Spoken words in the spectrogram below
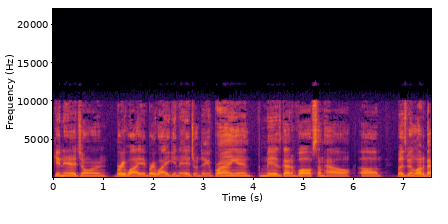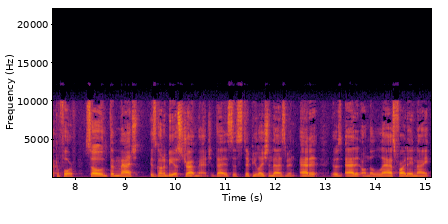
getting the edge on Bray Wyatt, Bray Wyatt getting the edge on Daniel Bryan. The Miz got involved somehow, um, but it's been a lot of back and forth. So the match is going to be a strap match. That is the stipulation that has been added. It was added on the last Friday night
